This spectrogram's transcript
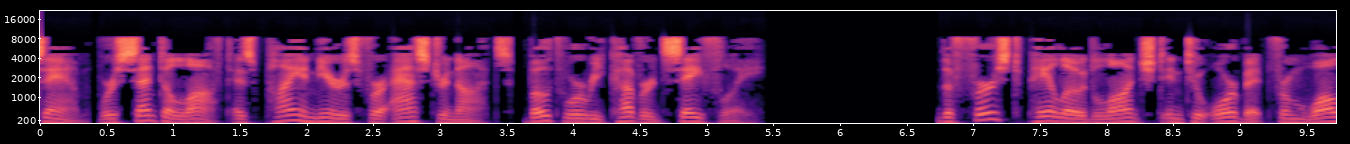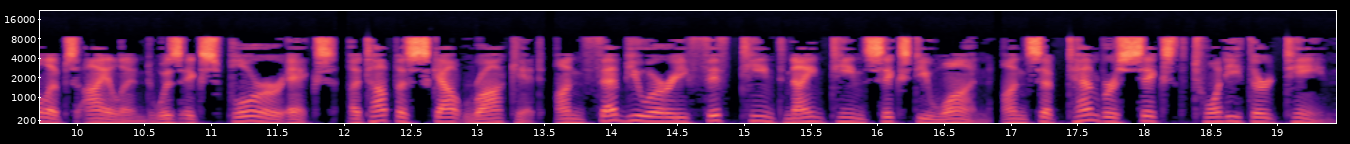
Sam, were sent aloft as pioneers for astronauts, both were recovered safely. The first payload launched into orbit from Wallops Island was Explorer X, atop a Scout rocket, on February 15, 1961. On September 6, 2013,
